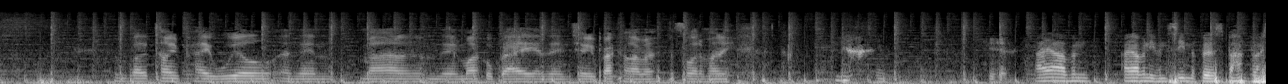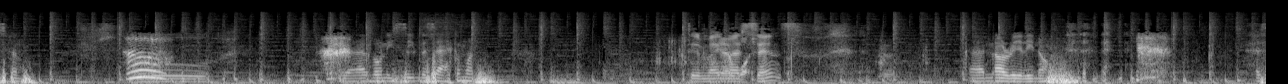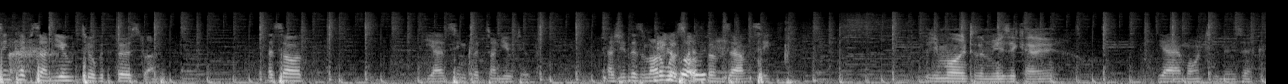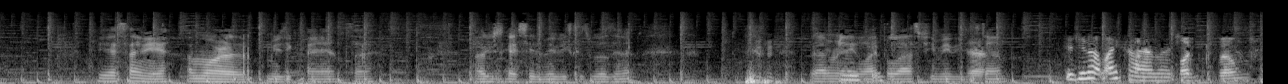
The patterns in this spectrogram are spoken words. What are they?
And by the time you pay Will and then Martin and then Michael Bay and then Jerry Bruckheimer, that's a lot of money. Yeah. I haven't, I haven't even seen the first Bad Boys film. Ooh. Yeah, I've only seen the second one. Did it make Yeah, much sense? Uh, not really, no. I've seen clips on YouTube of the first one. I saw. Yeah, I've seen clips on YouTube. Actually, there's a lot of Will Smith films I haven't seen. You're more into the music, are you? Yeah, I'm more into the music. Yeah, same here. I'm more of a music fan, so I'll just go see the movies because Will's in it. but I don't really Me like too. the last few movies Yeah. he's done. Did you not like I Am Legend? Like the films?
